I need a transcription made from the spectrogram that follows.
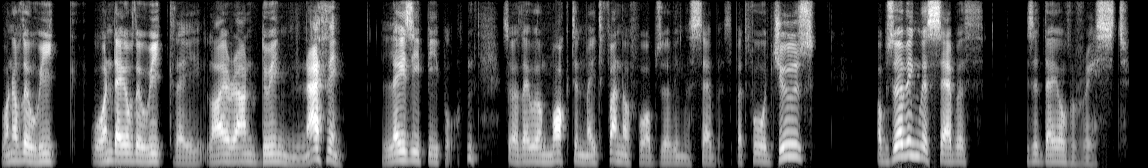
One of the week, one day of the week, they lie around doing nothing. Lazy people. so they were mocked and made fun of for observing the Sabbath. But for Jews, observing the Sabbath is a day of rest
